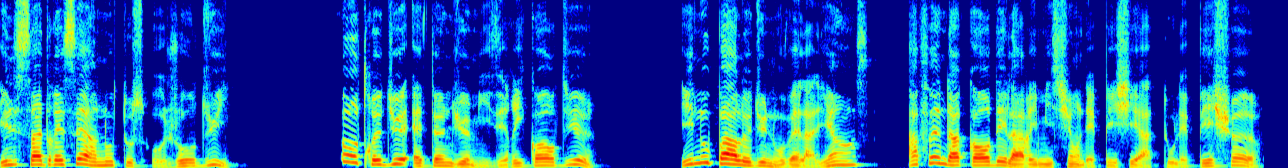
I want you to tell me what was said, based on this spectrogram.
il s'adressait à nous tous aujourd'hui. Notre Dieu est un Dieu miséricordieux. Il nous parle d'une nouvelle alliance afin d'accorder la rémission des péchés à tous les pécheurs.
